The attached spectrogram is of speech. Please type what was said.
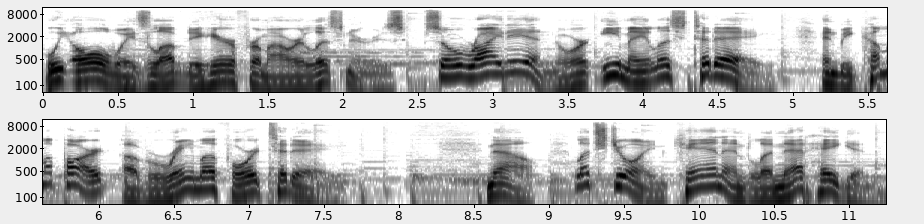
We always love to hear from our listeners, so write in or email us today and become a part of Rhema for Today. Now, let's join Ken and Lynette Hagin.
